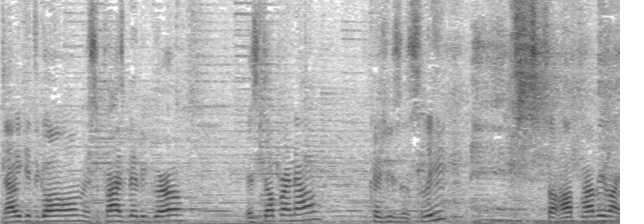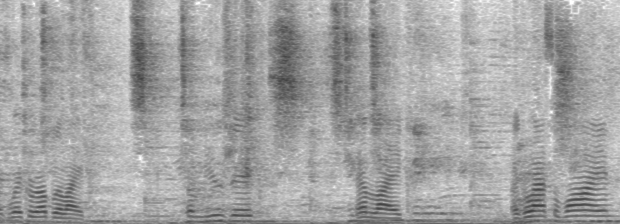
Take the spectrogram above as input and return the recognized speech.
Now we get to go home and surprise baby girl. It's dope right now because she's asleep. So I'll probably like wake her up with like some music and like a glass of wine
